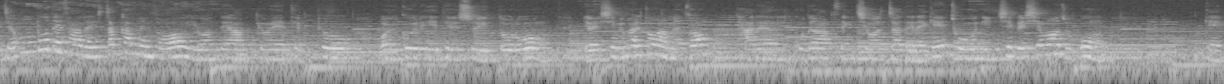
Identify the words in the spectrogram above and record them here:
이제 홍보대사를 시작하면서 유원대학교의 대표 얼굴이 될 수 있도록 열심히 활동하면서 다른 고등학생 지원자들에게 좋은 인식을 심어주고 이렇게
